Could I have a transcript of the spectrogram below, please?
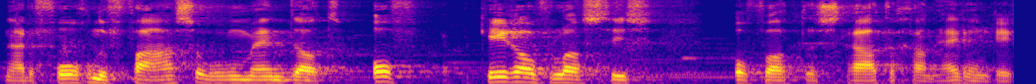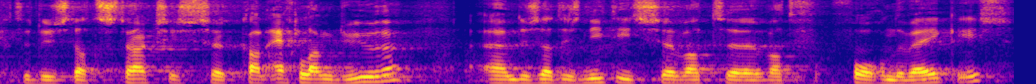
naar de volgende fase op het moment dat of er parkeeroverlast is of wat de straten gaan herinrichten. Dus dat straks is, kan echt lang duren. Dus dat is niet iets wat, wat volgende week is.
